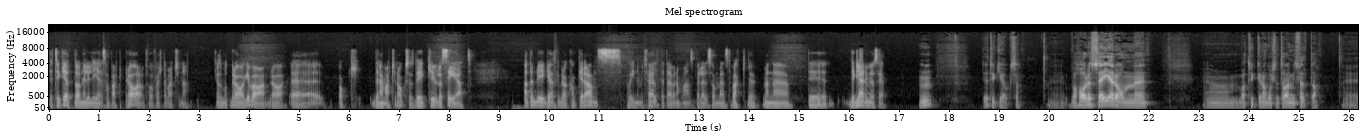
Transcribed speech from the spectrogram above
jag tycker att Daniel Eliasson varit bra de två första matcherna. Alltså mot Brage var han bra. Och den här matchen också. Så det är kul att se att, att det blir ganska bra konkurrens på innermittfältet. Även om han spelade som vänsterback nu. Men det, det gläder mig att se. Mm. Det tycker jag också. Eh, vad har du att säga om... Eh, um, vad tycker du om vårt centrala mittfält då? Eh,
